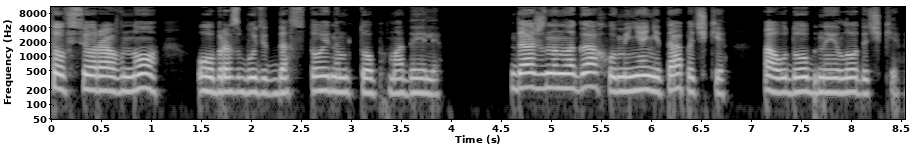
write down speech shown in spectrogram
то все равно образ будет достойным топ-модели. Даже на ногах у меня не тапочки, а удобные лодочки.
